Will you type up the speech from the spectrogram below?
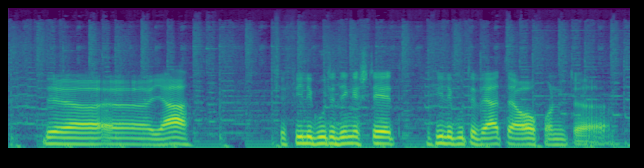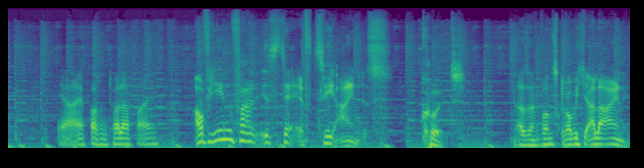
der äh, ja, für viele gute Dinge steht, für viele gute Werte auch und äh, ja, einfach ein toller Verein. Auf jeden Fall ist der FC eines. Kult. Da sind wir uns, glaube ich, alle einig.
